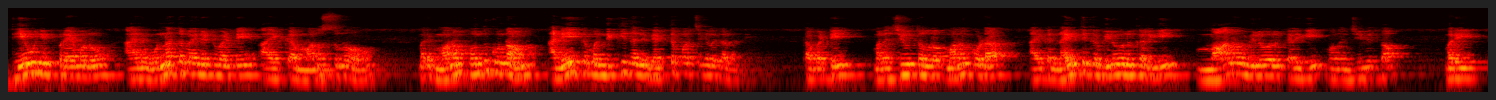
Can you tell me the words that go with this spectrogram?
దేవుని ప్రేమను ఆయన ఉన్నతమైనటువంటి ఆ యొక్క మనస్సును మరి మనం పొందుకున్నాం అనేక మందికి దాన్ని వ్యక్తపరచగలగాలండి. కాబట్టి మన జీవితంలో మనం కూడా ఆ యొక్క నైతిక విలువలు కలిగి మానవ విలువలు కలిగి మనం జీవిద్దాం. మరి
